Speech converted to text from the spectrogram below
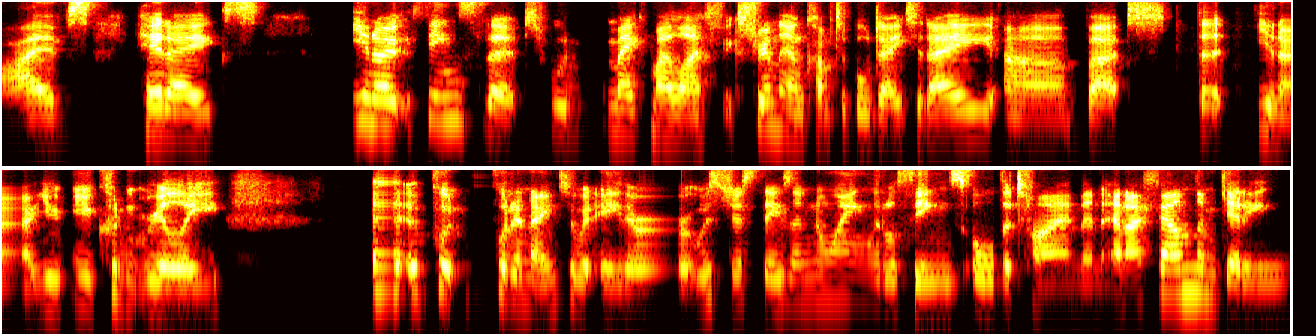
hives, headaches you know things that would make my life extremely uncomfortable day to day uh, but that you know you you couldn't really put put a name to it either. It was just these annoying little things all the time, and and I found them getting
